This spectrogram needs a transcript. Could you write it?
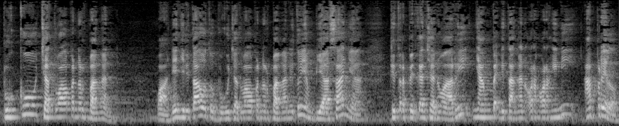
buku jadwal penerbangan. Wah, dia jadi tahu tuh buku jadwal penerbangan itu yang biasanya diterbitkan Januari, nyampe di tangan orang-orang ini April.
